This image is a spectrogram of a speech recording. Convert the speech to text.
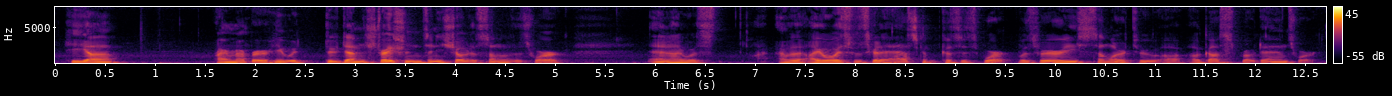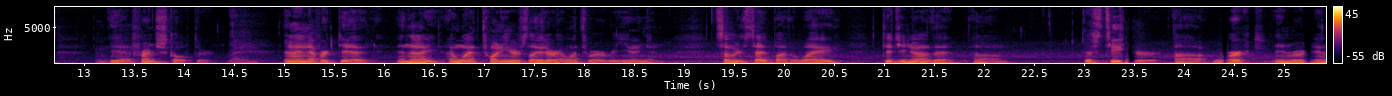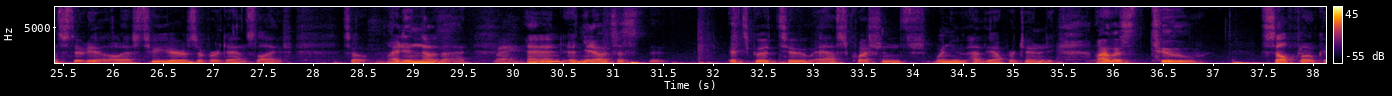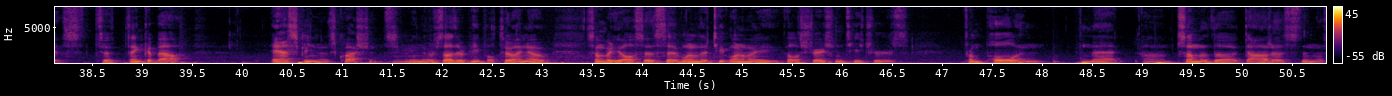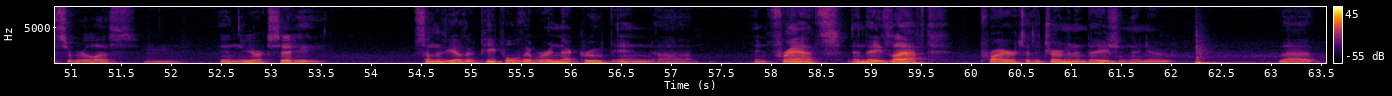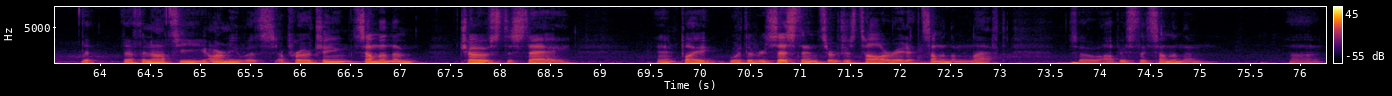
he uh, I remember he would do demonstrations and he showed us some of his work. And I was, I, wa- I always was going to ask him because his work was very similar to uh, Auguste Rodin's work, the uh, French sculptor. Right. And I never did. And then I, I went 20 years later, I went to a reunion. Somebody said, by the way, did you know that um, this teacher uh, worked in Rodin's studio the last two years of Rodin's life? So I didn't know that. Right. And, and you know, it's just, it's good to ask questions when you have the opportunity. I was too self focused to think about asking those questions. I mean, there was other people too. I know somebody also said one of the te- one of my illustration teachers from Poland met um, some of the Dadaists and the Surrealists Mm. In New York City. Some of the other people that were in that group in uh, in France, and they left prior to the German invasion. They knew that that, that the Nazi army was approaching. Some of them chose to stay and fight with the resistance or just tolerate it. Some of them left. So obviously, some of them. Uh,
